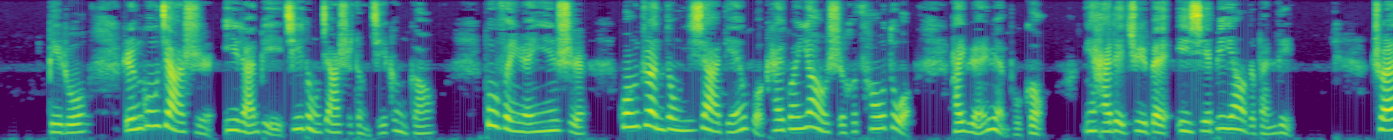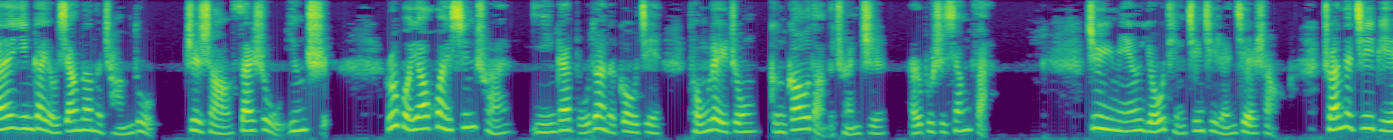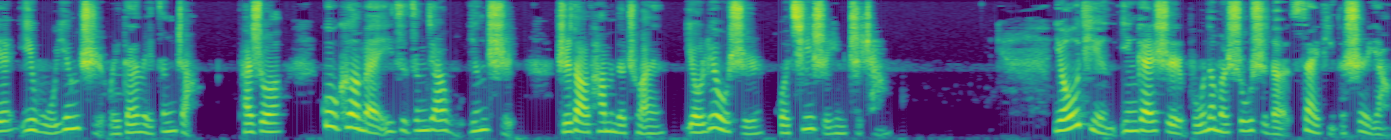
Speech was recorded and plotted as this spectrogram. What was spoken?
比如人工驾驶依然比机动驾驶等级更高。部分原因是，光转动一下点火开关钥匙和操舵还远远不够，你还得具备一些必要的本领。船应该有相当的长度。至少三十五英尺。如果要换新船，你应该不断的构建同类中更高档的船只，而不是相反。据一名游艇经纪人介绍，船的级别以五英尺为单位增长。他说，顾客们一次增加五英尺，直到他们的船有六十或七十英尺长。游艇应该是不那么舒适的赛艇的式样，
